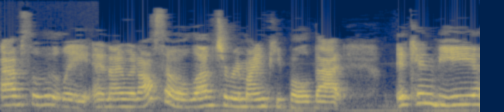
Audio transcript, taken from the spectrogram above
Absolutely, and I would also love to remind people that it can be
